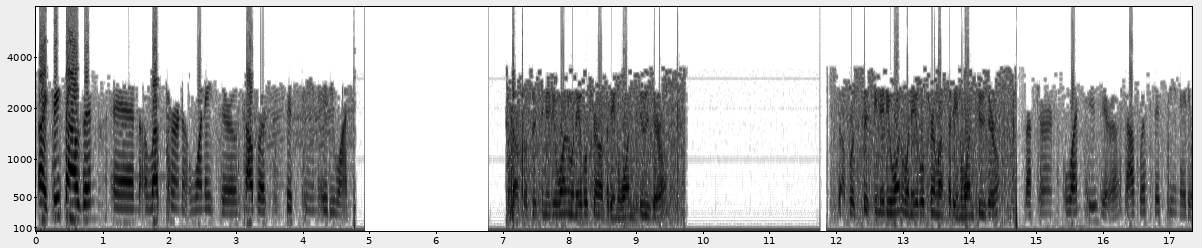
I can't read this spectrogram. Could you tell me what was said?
All right, 3000 and left turn 180, Southwest 1581. Southwest 1581, when able, turn left heading 120. Southwest 1581, when able, turn left heading 120. Left turn 120, Southwest 1581.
